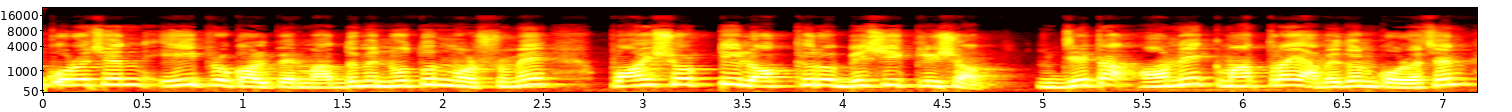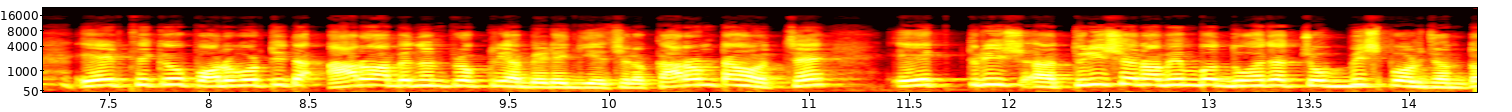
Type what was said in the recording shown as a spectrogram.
করেছেন এই প্রকল্পের মাধ্যমে নতুন মরশুমে পঁয়ষট্টি লক্ষেরও বেশি কৃষক। যেটা অনেক মাত্রায় আবেদন করেছেন। এর থেকেও পরবর্তীতে আরও আবেদন প্রক্রিয়া বেড়ে গিয়েছিল। কারণটা হচ্ছে, একত্রিশ তিরিশে নভেম্বর দু হাজার চব্বিশ পর্যন্ত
